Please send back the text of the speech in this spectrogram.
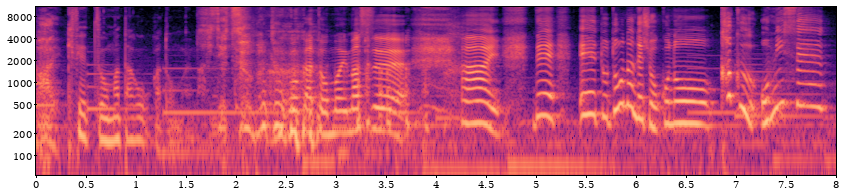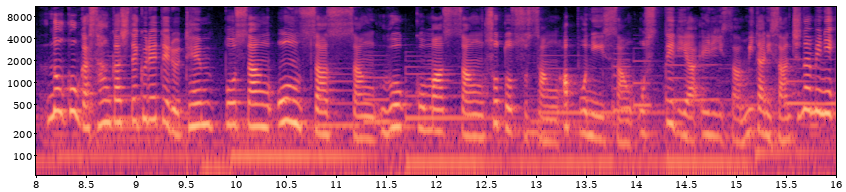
はい、季節をまたごうかと思います。季節をまたごうかと思います。はい。で、えっ、ー、とどうなんでしょう。この各お店の今回参加してくれてる店舗さん、オンサさん、ウオコマさん、ソトスさん、アポニーさん、オステリアエリーさん、三谷さん。ちなみに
